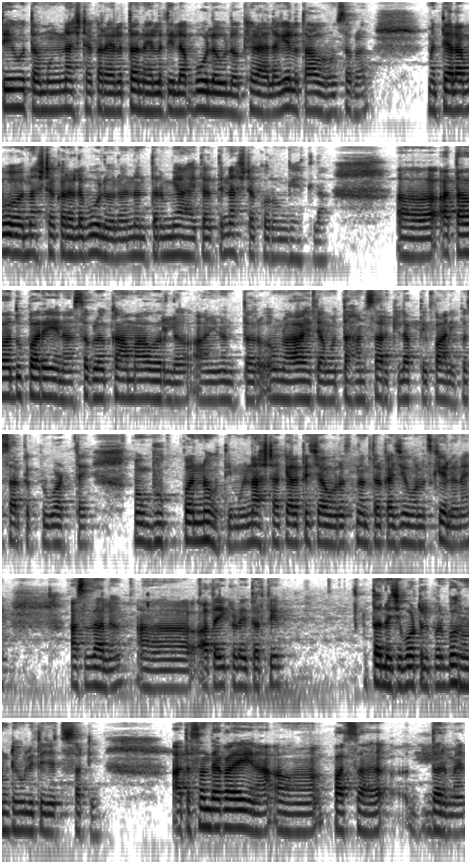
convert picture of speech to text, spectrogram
ते होतं. मग नाश्ता करायला तनयला तिला बोलवलं. खेळायला गेलं तर आवरून सगळं. मग त्याला बो नाश्ता करायला बोलवलं. नंतर मी आहे तर ते नाश्ता करून घेतला. आता दुपारी आहे ना सगळं काम आवरलं आणि नंतर उन्हाळा आहे त्यामुळे तहान सारखी लागते. पाणी पण सारखं पिऊ वाटतंय. मग भूक पण नव्हती. मग नाश्ता केला त्याच्यावरच. नंतर काय जेवणच केलं नाही. असं झालं. आता इकडे तर ते तण्याची बॉटल पण भरून ठेवली त्याच्यासाठी. आता संध्याकाळी आहे ना पाच सहा दरम्यान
